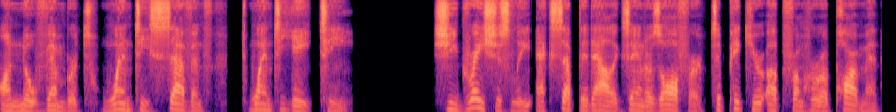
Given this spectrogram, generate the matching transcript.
on November 27, 2018. She graciously accepted Alexander's offer to pick her up from her apartment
